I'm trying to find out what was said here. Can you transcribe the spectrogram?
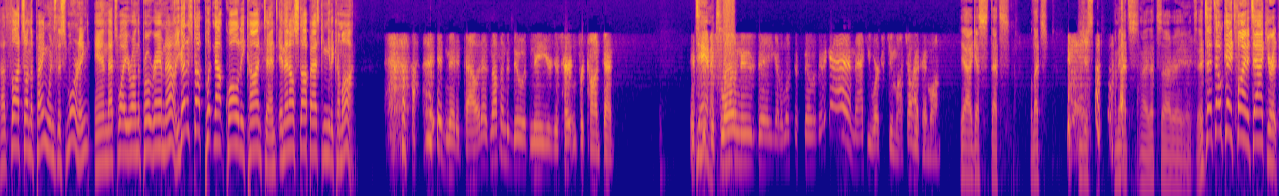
uh, thoughts on the Penguins this morning, and that's why you're on the program now. You got to stop putting out quality content, and then I'll stop asking you to come on. Admit it, pal. It has nothing to do with me. You're just hurting for content. It's Damn it. a slow news day. You got to look to fill and be like, ah, Mackey works too much. I'll have him on. Yeah, I guess that's well. That's you just. I mean, that's uh, that's uh, really it's, it's it's okay. It's fine. It's accurate.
